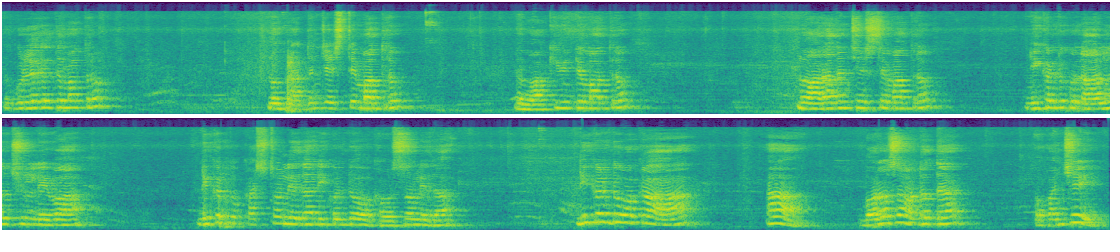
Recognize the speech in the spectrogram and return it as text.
నువ్వు గుళ్ళకి వెళ్తే మాత్రం నువ్వు ప్రార్థన చేస్తే మాత్రం నువ్వు వాక్యం వింటే మాత్రం నువ్వు ఆరాధన చేస్తే మాత్రం నీకంటూ కొన్ని ఆలోచనలు లేవా? నీకంటూ కష్టం లేదా? నీకంటూ ఒక అవసరం లేదా? నీకంటూ ఒక భరోసా ఉండొద్దా? ఒక చేయి.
